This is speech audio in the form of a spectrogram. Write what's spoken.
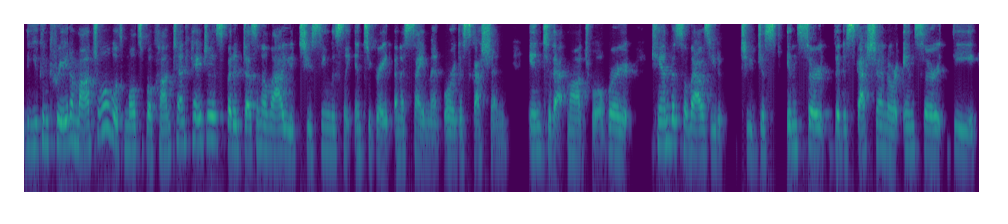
You can create a module with multiple content pages, but it doesn't allow you to seamlessly integrate an assignment or a discussion into that module. Where Canvas allows you to, to just insert the discussion or insert the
